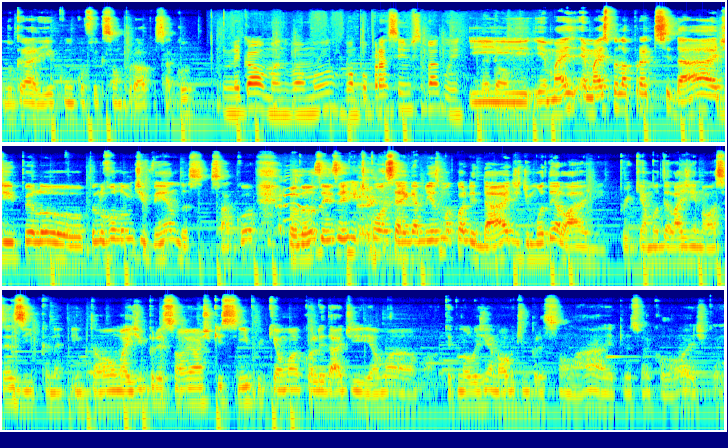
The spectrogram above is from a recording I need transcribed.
lucraria com confecção própria, sacou? Legal, mano, vamos, vamos pôr pra cima esse bagulho. E é mais, é mais pela praticidade e pelo, pelo volume de vendas, sacou? Eu não sei se a gente consegue a mesma qualidade de modelagem, porque a modelagem nossa é zica, né? Então, mais de impressão eu acho que sim, porque é uma qualidade, é uma, uma tecnologia nova de impressão lá, impressão ecológica e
